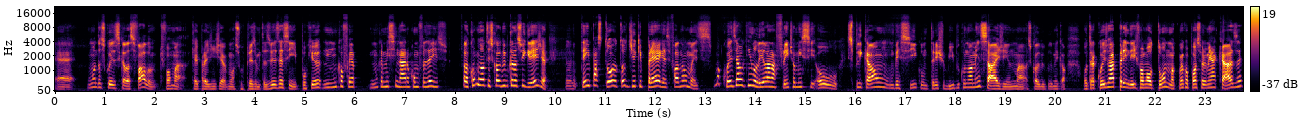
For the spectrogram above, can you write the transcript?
é, uma das coisas que elas falam, de forma que pra gente é uma surpresa muitas vezes, é assim, porque nunca foi a- nunca me ensinaram como fazer isso. Fala, como não? Tem escola bíblica na sua igreja. Uhum. Tem pastor todo dia que prega. Você fala, não, mas uma coisa é alguém ler lá na frente ou, ou explicar um, um versículo, um trecho bíblico numa mensagem, numa escola bíblica dominical. Outra coisa é aprender de forma autônoma como é que eu posso para minha casa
